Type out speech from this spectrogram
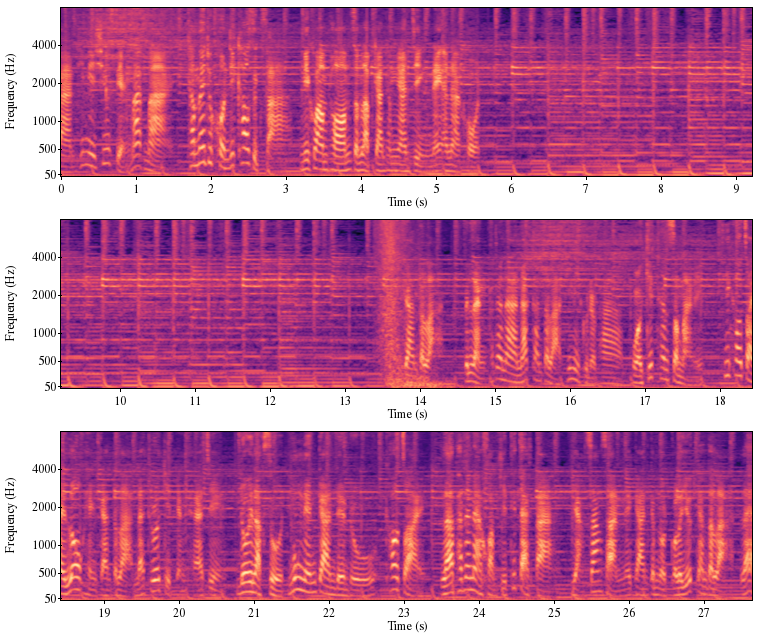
การที่มีชื่อเสียงมากมายทำให้ทุกคนที่เข้าศึกษา มีความพร้อมสำหรับการทำงานจริงในอนาคต การตลาด เป็นแหล่งพัฒนานักการตลาดที่มีคุณภาพ หัวคิดทันสมัย ที่เข้าใจโลกแห่งการตลาดและธุรกิจอย่างแท้จริง โดยหลักสูตรมุ่งเน้นการเรียนรู้ เข้าใจ และพัฒนาความคิดที่แตกต่าง อย่างสร้างสรรค์ในการกำหนดกลยุทธ์การตลาด และ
